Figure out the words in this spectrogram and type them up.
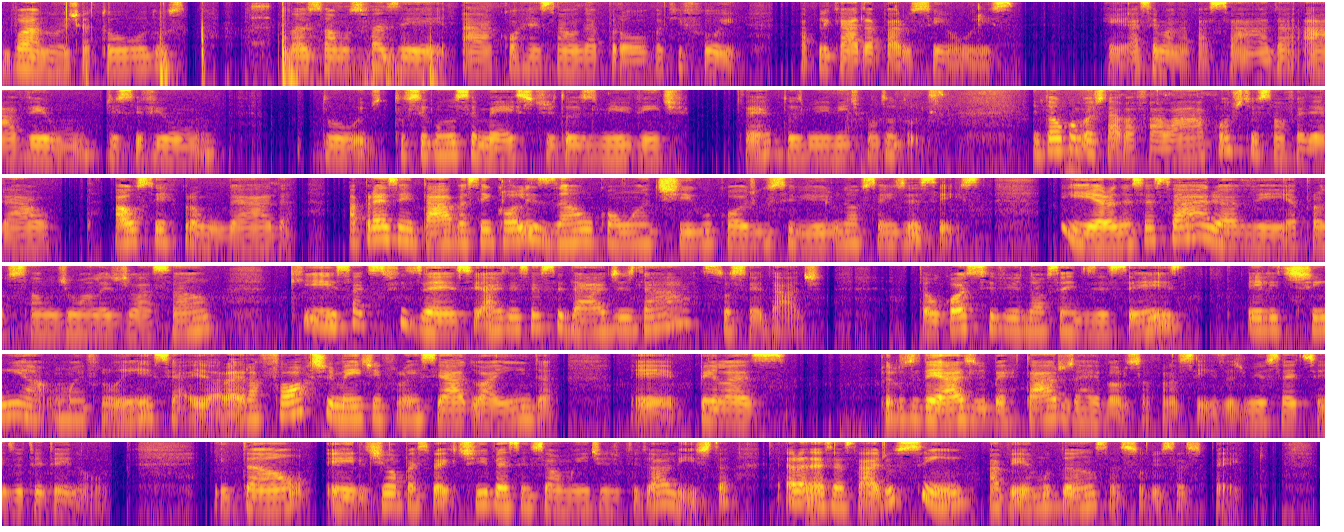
Boa noite a todos. Nós vamos fazer a correção da prova que foi aplicada para os senhores é, a semana passada, a AV1 de Civil 1 do, do segundo semestre de 2020, certo? 2020.2. Então, como eu estava a falar, a Constituição Federal, ao ser promulgada, apresentava-se em colisão com o antigo Código Civil de 1916 e era necessário haver a produção de uma legislação que satisfizesse as necessidades da sociedade. Então, o Código Civil de 1916 ele tinha uma influência, era, fortemente influenciado ainda é, pelas, pelos ideais libertários da Revolução Francesa de 1789. Então, ele tinha uma perspectiva essencialmente individualista, era necessário sim haver mudanças sobre esse aspecto.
